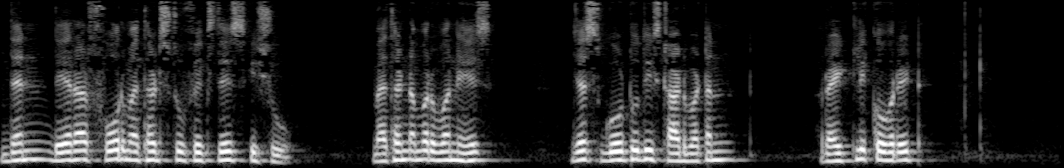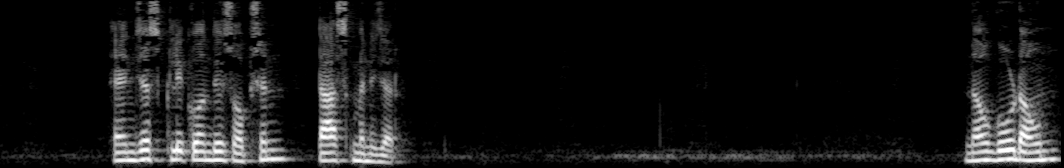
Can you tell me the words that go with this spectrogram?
then there are four methods to fix this issue. Method number one is just go to the start button, right click over it and just click on this option task manager. Now go down.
